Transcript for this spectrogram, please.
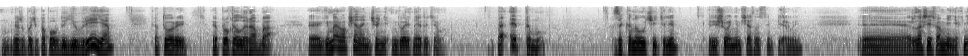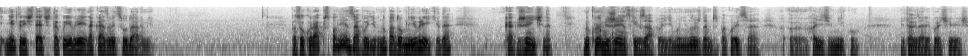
между прочим, по поводу еврея, который э, проклял раба, э, Гемар вообще она ничего не говорит на эту тему. Поэтому законоучители, решением, в частности, первый, э, разошлись во мнениях. Некоторые считают, что такой еврей наказывается ударами – Поскольку раб исполняет заповеди, ну, подобно еврейке, да, как женщина. Ну, кроме женских заповедей, ему не нужно беспокоиться, ходить в мику и так далее, прочие вещи.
